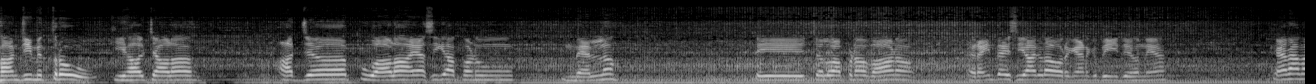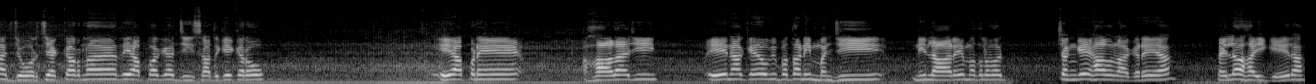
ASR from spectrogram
ਹਾਂਜੀ ਮਿੱਤਰੋ, ਕੀ ਹਾਲ ਚਾਲ ਆ? ਅੱਜ ਭੂਆ ਆਇਆ ਸੀਗਾ ਆਪਾਂ ਨੂੰ ਮਿਲਣ। ਤੇ ਚਲੋ ਆਪਣਾ ਵਾਹਣ ਰਹਿੰਦਾ ਹੀ ਸੀ ਆ ਜਿਹੜਾ ਆਰਗੈਨਿਕ ਬੀਜਦੇ ਹੁੰਨੇ ਆ। ਕਹਿੰਦਾ ਮੈਂ ਜ਼ੋਰ ਚੈੱਕ ਕਰਨਾ ਹੈ ਤੇ ਆਪਾਂ ਕਿਹਾ ਜੀ ਸਦਕੇ ਕਰੋ। ਇਹ ਆਪਣੇ ਹਾਲ ਹੈ ਜੀ। ਇਹ ਨਾ ਕਹੋ ਵੀ ਪਤਾ ਨਹੀਂ ਮੰਜੀ ਨਹੀਂ ਲਾ ਰਹੇ, ਮਤਲਬ ਚੰਗੇ ਹਾਲ ਲੱਗ ਰਹੇ ਆ। ਪਹਿਲਾ ਹਾਈ ਗੇਅਰ ਆ।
